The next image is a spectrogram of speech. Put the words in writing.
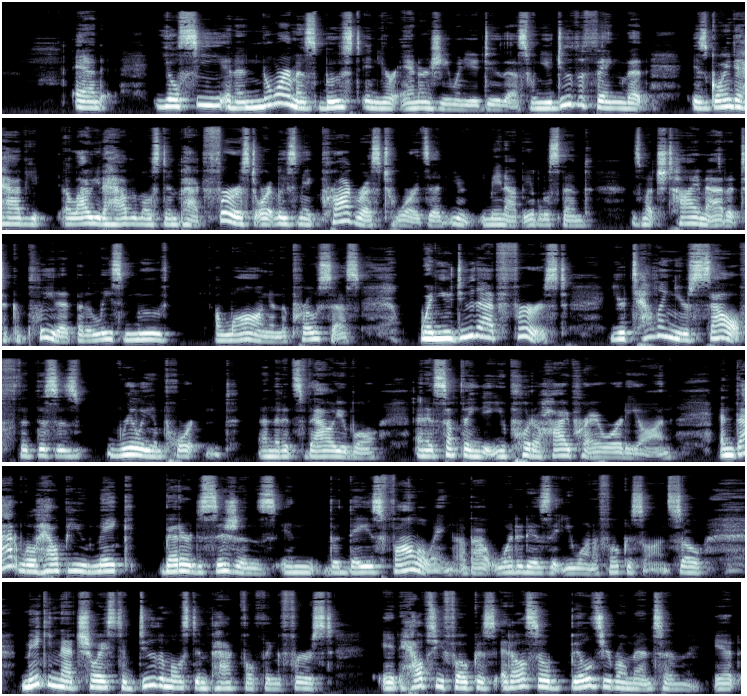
And you'll see an enormous boost in your energy when you do this. When you do the thing that is going to have you allow you to have the most impact first, or at least make progress towards it. You, you may not be able to spend as much time at it to complete it, but at least move along in the process. When you do that first, you're telling yourself that this is really important and that it's valuable and it's something that you put a high priority on. And that will help you make better decisions in the days following about what it is that you want to focus on. So making that choice to do the most impactful thing first, it helps you focus. It also builds your momentum. It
